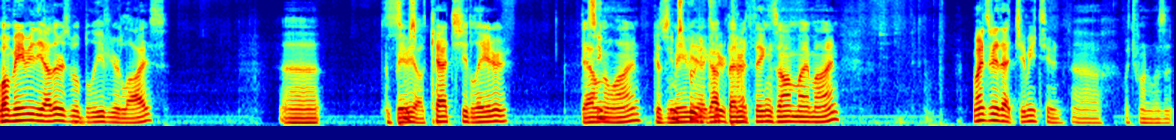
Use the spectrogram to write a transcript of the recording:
Well, maybe the others will believe your lies. Uh, maybe I'll catch you later down Seem- the line because maybe I got better clear-cut. things on my mind. Reminds me of that Jimi tune. Uh, which one was it?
